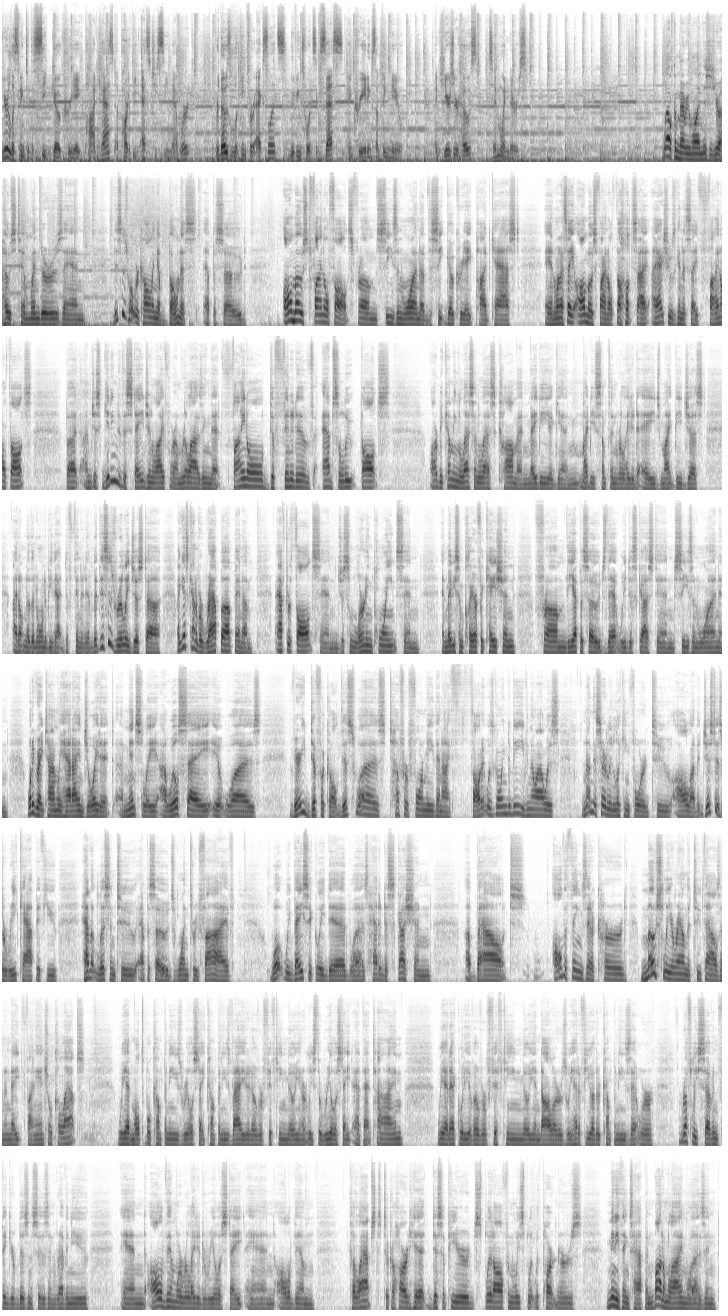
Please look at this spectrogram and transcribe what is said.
You're listening to the Seek Go Create podcast, a part of the SGC network, for those looking for excellence, moving toward success, and creating something new. And here's your host, Tim Winders. Welcome, everyone. This is your host, Tim Winders, and this is what we're calling a bonus episode. Almost final thoughts from season one of the Seek Go Create podcast. And when I say almost final thoughts, I, I actually was going to say final thoughts but I'm just getting to the stage in life where I'm realizing that final, definitive, absolute thoughts are becoming less and less common. Maybe, again, might be something related to age, might be just, I don't know that I want to be that definitive. But this is really just, uh, I guess, kind of a wrap up and um, afterthoughts and just some learning points and, and maybe some clarification from the episodes that we discussed in season one. And what a great time we had. I enjoyed it immensely. I will say it was very difficult. This was tougher for me than I thought it was going to be, even though I was not necessarily looking forward to all of it. Just as a recap, if you haven't listened to episodes one through five, what we basically did was had a discussion about all the things that occurred mostly around the 2008 financial collapse. We had multiple companies, real estate companies valued at over 15 million, or at least the real estate at that time. We had equity of over 15 million dollars. We had a few other companies that were roughly seven-figure businesses in revenue, and all of them were related to real estate, and all of them collapsed, took a hard hit, disappeared, split off when we split with partners many things happened. Bottom line was in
